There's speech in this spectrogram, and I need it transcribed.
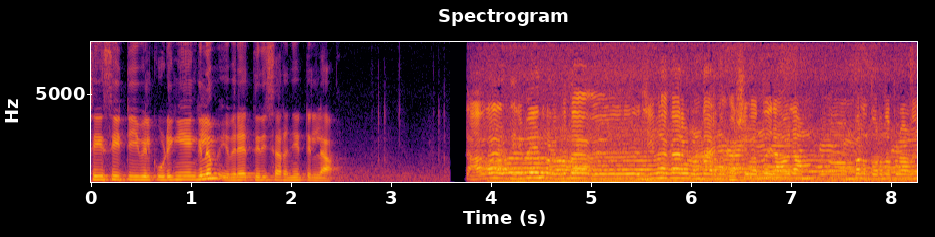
സി സി ടി വിയിൽ കുടുങ്ങിയെങ്കിലും ഇവരെ തിരിച്ചറിഞ്ഞിട്ടില്ല. രാവിലെ തിരുമേനി ഇവിടുത്തെ ജീവനക്കാരുണ്ടായിരുന്നു വന്ന് രാവിലെ അമ്പലം തുറന്നപ്പോഴാണ്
